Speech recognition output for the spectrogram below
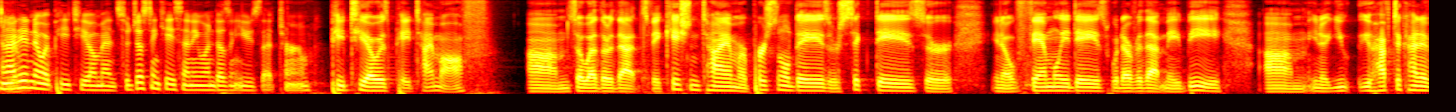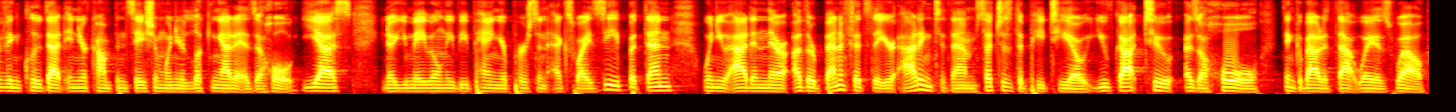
And I didn't know what PTO meant. So just in case anyone doesn't use that term, PTO is paid time off. Um, so whether that's vacation time or personal days or sick days or you know family days, whatever that may be, um, you know you you have to kind of include that in your compensation when you're looking at it as a whole. Yes, you know you may only be paying your person X Y Z, but then when you add in there other benefits that you're adding to them, such as the PTO, you've got to as a whole think about it that way as well.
